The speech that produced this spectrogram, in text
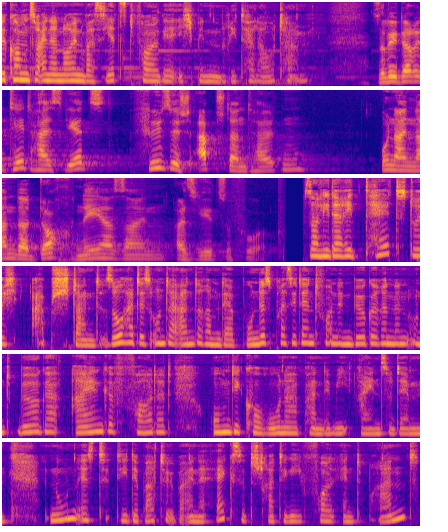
Willkommen zu einer neuen Was jetzt Folge. Ich bin Rita Lauter. Solidarität heißt jetzt physisch Abstand halten und einander doch näher sein als je zuvor. Solidarität durch Abstand. So hat es unter anderem der Bundespräsident von den Bürgerinnen und Bürgern eingefordert, um die Corona-Pandemie einzudämmen. Nun ist die Debatte über eine Exit-Strategie voll entbrannt.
